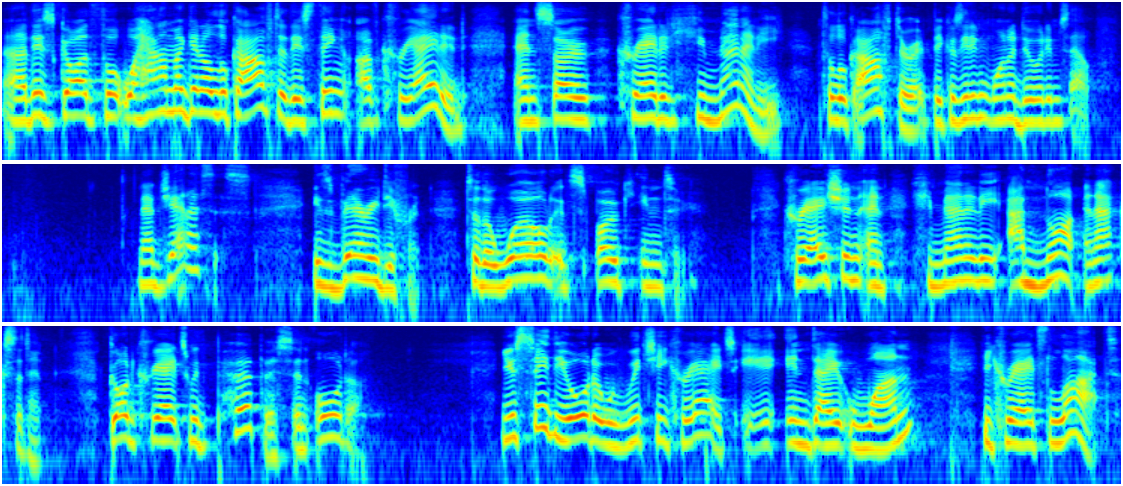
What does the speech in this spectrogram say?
uh, this God thought, well, how am I going to look after this thing I've created? And so created humanity to look after it because he didn't want to do it himself. Now, Genesis is very different to the world it spoke into. Creation and humanity are not an accident. God creates with purpose and order. You see the order with which He creates. In day one, He creates light.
